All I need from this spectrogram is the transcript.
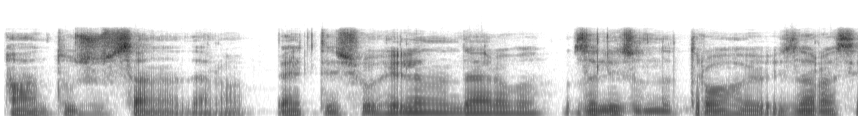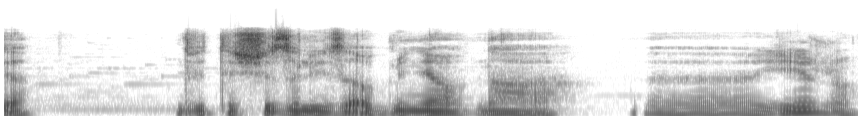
А, тут же все на дерево. 5000 вугілля на дерево, залізо не трогаю. І зараз я 2000 заліза обміняв на е, їжу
